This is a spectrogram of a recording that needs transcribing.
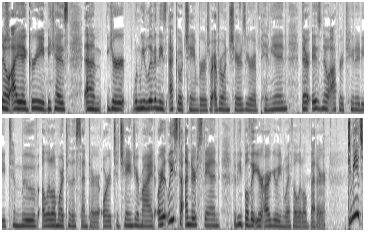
No, I agree because um, you're when we live in these echo chambers where everyone shares your opinion, there is no opportunity to move a little more to the center or to change your mind or at least to understand the people that you're arguing with a little better. To me, it's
